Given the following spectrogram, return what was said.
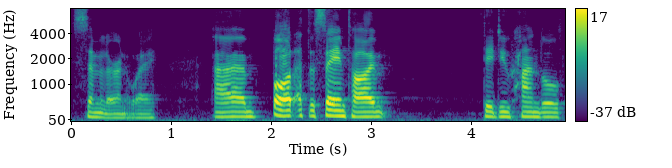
similar in a way. Um, but at the same time, they do handle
